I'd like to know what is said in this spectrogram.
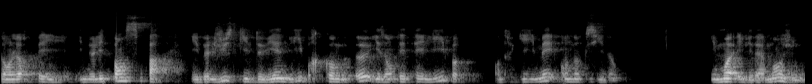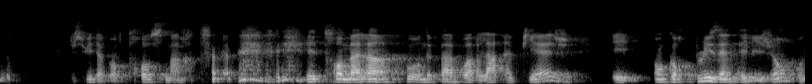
dans leur pays. Ils ne les pensent pas. Ils veulent juste qu'ils deviennent libres comme eux, ils ont été libres, entre guillemets, en Occident. Et moi, évidemment, je, suis d'abord trop smart et trop malin pour ne pas voir là un piège, et encore plus intelligent pour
